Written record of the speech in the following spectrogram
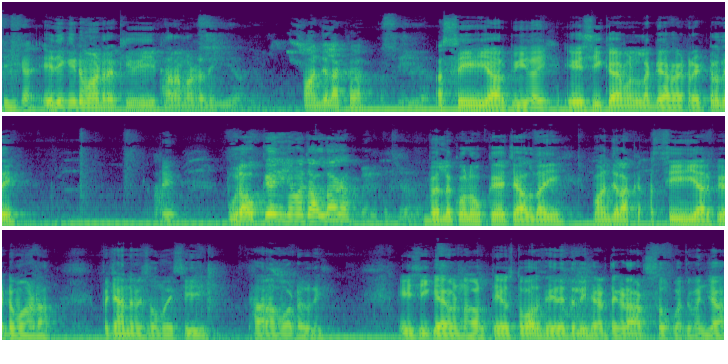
ਠੀਕ ਹੈ ਇਹਦੀ ਕੀ ਡਿਮਾਂਡ ਰੱਖੀ ਹੋਈ 18 ਮਾਡਲ ਦੀ? 5 ਲੱਖ? 80000 80000 ਰੁਪਏ ਦਾ ਜੀ। ਏਸੀ ਕੈਬਨ ਲੱਗਿਆ ਹੋਇਆ ਟਰੈਕਟਰ ਦੇ। ਤੇ ਪੂਰਾ ਓਕੇ ਜੀ ਜਿਵੇਂ ਚੱਲਦਾ ਹੈਗਾ? ਬਿਲਕੁਲ ਓਕੇ ਚੱਲਦਾ ਜੀ। 5 ਲੱਖ 80000 ਰੁਪਏ ਡਿਮਾਂਡ ਆ। 9500 ਮੈਸੀ ਦੀ 18 ਮਾਡਲ ਦੀ। ਏਸੀ ਕੈਬਨ ਨਾਲ। ਤੇ ਉਸ ਤੋਂ ਬਾਅਦ ਫੇਰ ਇਧਰਲੀ ਸਾਈਡ ਤੇ ਕਿਹੜਾ? 855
